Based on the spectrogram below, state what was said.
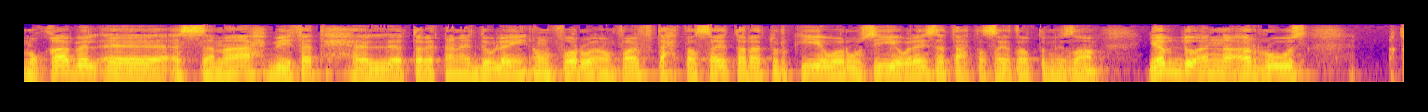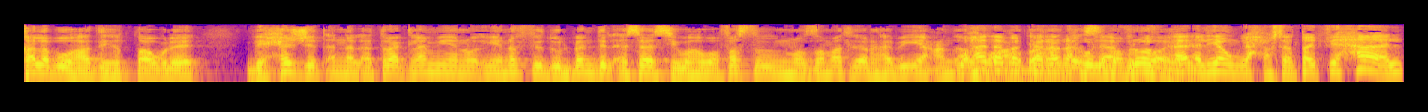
مقابل آه، السماح بفتح الطريقين الدوليين ام 4 وام 5 تحت سيطرة تركية وروسية وليس تحت سيطرة النظام. يبدو أن الروس قلبوا هذه الطاولة بحجة أن الأتراك لم ينفذوا البند الأساسي وهو فصل المنظمات الإرهابية عن وهذا ما كرره لافروف اليوم يا حسين طيب في حال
